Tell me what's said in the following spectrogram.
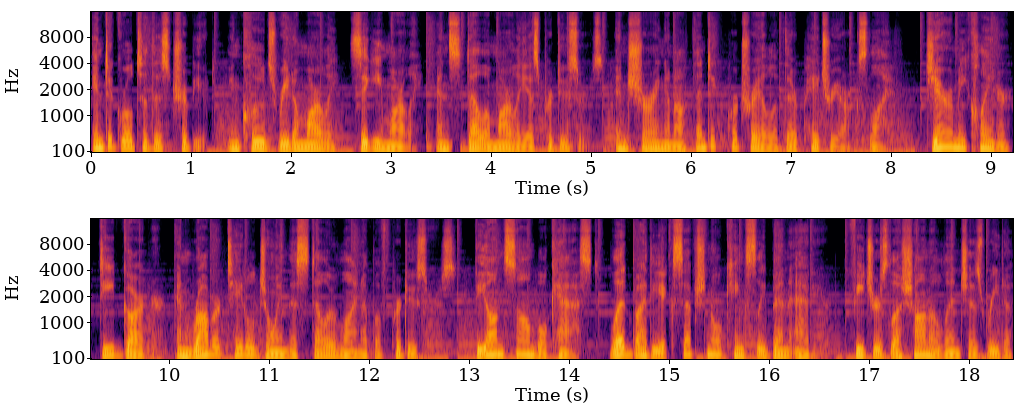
integral to this tribute, includes Rita Marley, Ziggy Marley, and Cedella Marley as producers, ensuring an authentic portrayal of their patriarch's life. Jeremy Kleiner, Dede Gardner, and Robert Teitel join this stellar lineup of producers. The ensemble cast, led by the exceptional Kingsley Ben-Adir, features Lashana Lynch as Rita,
